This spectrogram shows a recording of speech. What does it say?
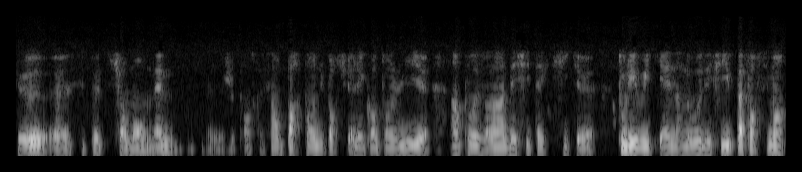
que euh, c'est peut sûrement même, euh, je pense que c'est en partant du Portugal et quand on lui imposera un défi tactique euh, tous les week-ends, un nouveau défi, pas forcément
